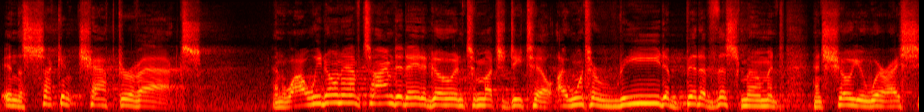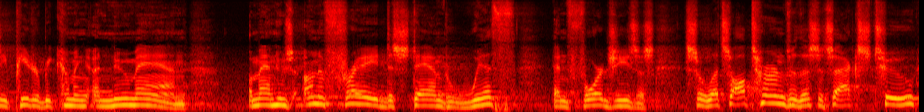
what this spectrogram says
in the second chapter of Acts. And while we don't have time today to go into much detail, I want to read a bit of this moment and show you where I see Peter becoming a new man, a man who's unafraid to stand with and for Jesus. So let's all turn to this. It's Acts 2,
